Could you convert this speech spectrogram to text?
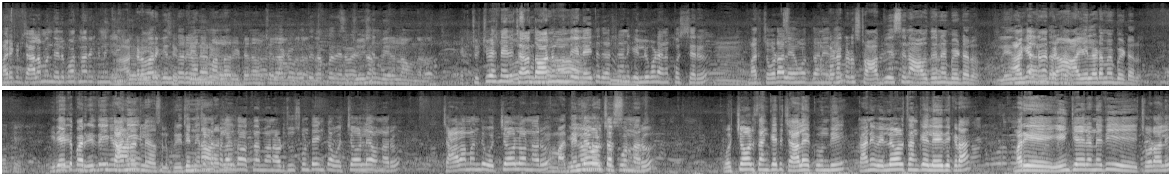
మరి ఇక్కడ చాలా మంది వెళ్ళిపోతున్నారు ఇక్కడ నుంచి. అక్కడ వరకు వెళ్తారు కానీ మళ్ళీ రిటర్న్ వచ్చేలా వేరేలా ఉందండి. ఇక్కడ సిచ్యువేషన్ అయితే చాలా దారుణంగా ఉంది. వీళ్ళైతే దర్శనానికి వెళ్ళి కూడా వెనక్కి వచ్చారు మరి చూడాలి ఏమవుద్ది అనేది. అక్కడ స్టాప్ చేస్తేనే ఆగితేనే బెటర్ better. ఆగెళ్ళడమే బెటర్ ఓకే. ఇదైతే పరిస్థితి కానీ అసలు పిల్లలతో వస్తున్నారు మనం అటు చూసుకుంటే ఇంకా వచ్చేవాళ్ళే ఉన్నారు. చాలా మంది వచ్చేవాళ్ళు ఉన్నారు. మధ్యలో వెళ్ళే వాళ్ళు ఉండి తక్కువ ఉన్నారు. వచ్చేవాళ్ళ సంఖ్య అయితే చాలా ఎక్కువ ఉంది. కానీ వెళ్ళే వాళ్ళ సంఖ్య లేదు ఇక్కడ. మరి ఏం చేయాలనేది చూడాలి.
